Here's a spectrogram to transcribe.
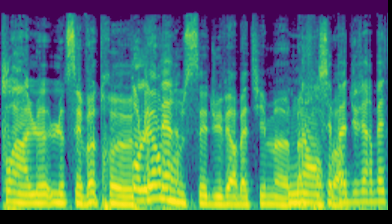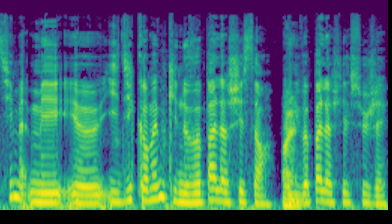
pour un, le, le C'est votre Pour le terme ou c'est du verbatim euh, non, c'est pas du verbatim, mais euh, il dit quand même qu'il ne veut pas lâcher ça. Ouais. Il ne veut pas lâcher le sujet.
